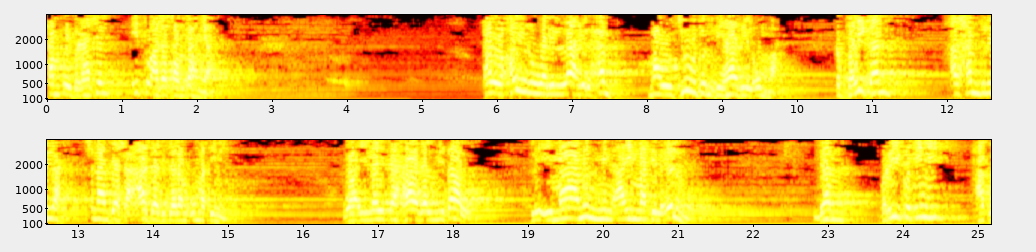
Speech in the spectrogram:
sampai berhasil itu ada contohnya. Al khairu walillahil hamd mawjudun fi hadhil ummah. Kebaikan alhamdulillah senantiasa ada di dalam umat ini. Wa ilaika hadzal mithal li imamin min aimmatil ilm. Dan berikut ini aku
